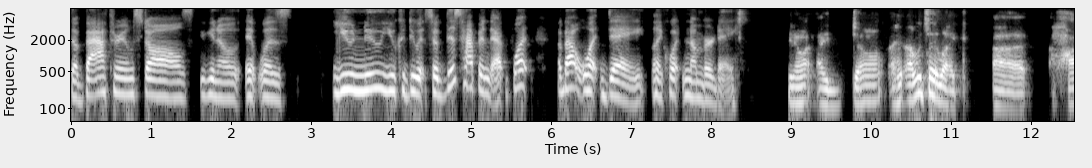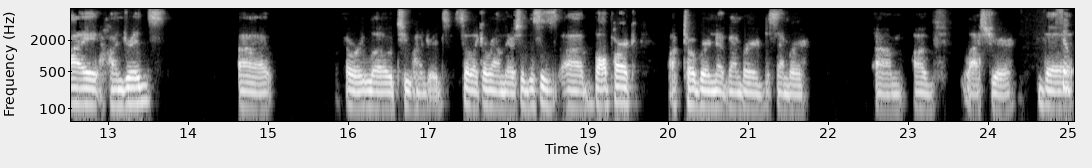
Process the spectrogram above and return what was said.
the bathroom stalls you know it was you knew you could do it so this happened at what about what day? Like what number day? You know, I don't. I, I would say like uh, high hundreds, uh, or low two hundreds. So like around there. So this is uh, ballpark October, November, December um, of last year. The so,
